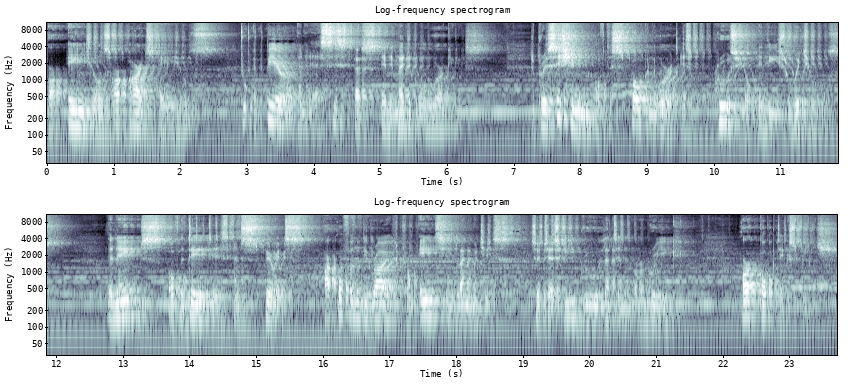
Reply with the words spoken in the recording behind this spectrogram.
or angels or archangels to appear and assist us in magical workings. The precision of the spoken word is crucial in these rituals. The names of the deities and spirits are often derived from ancient languages such as Hebrew, Latin, or Greek, or Coptic speech,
